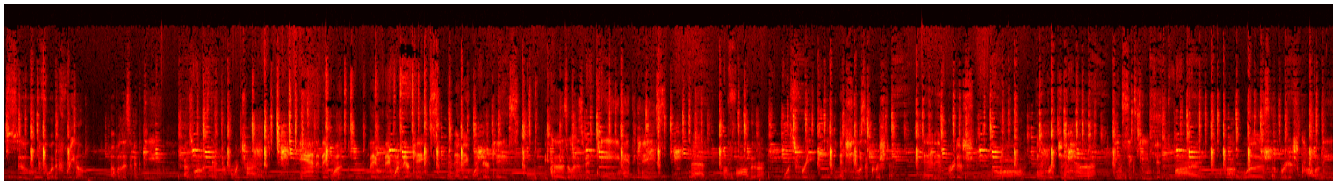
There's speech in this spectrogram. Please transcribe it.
sued for the freedom of Elizabeth Key as well as their newborn child. And they won. They, they won their case. And, and they won their case because Elizabeth Key made the case that her father was free and she was a Christian. And in British law in Virginia in 1655 uh, was a British colony.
